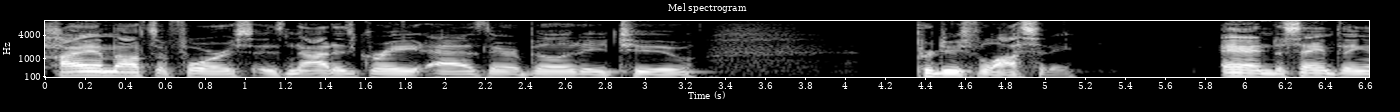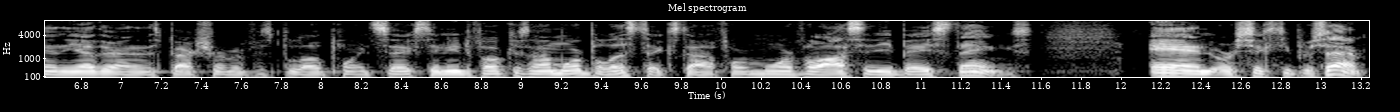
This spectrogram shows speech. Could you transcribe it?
high amounts of force is not as great as their ability to produce velocity. And the same thing on the other end of the spectrum, if it's below 0.6, they need to focus on more ballistic stuff or more velocity based things and or 60%.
